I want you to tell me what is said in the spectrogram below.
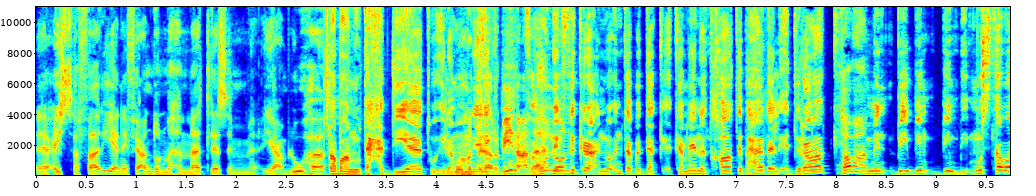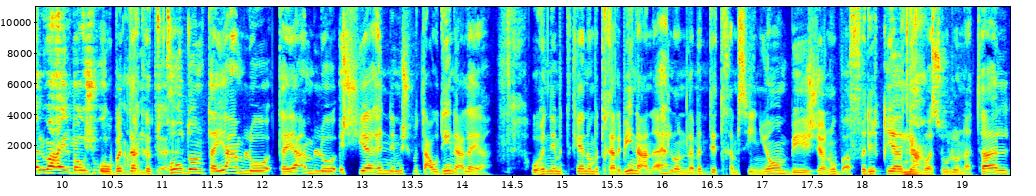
عيش سفاري يعني في عندهم مهمات لازم يعملوها طبعا وتحديات وإلى ما. ومتغربين عن فهون أهلهم. الفكرة إنه أنت بدك كمان تخاطب هذا الإدراك طبعاً. من ب- ب- ب- بمستوى الوعي الموجود وبدك عند- تقودهم تيعملوا تيعملوا أشياء هن مش متعودين عليها وهن كانوا متغربين عن أهلهم لمدة 50 يوم بجنوب أفريقيا نعم. بكوازولو ناتال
